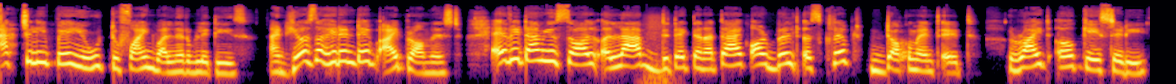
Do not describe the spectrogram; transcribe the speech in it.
actually pay you to find vulnerabilities. And here's the hidden tip I promised. Every time you solve a lab, detect an attack, or build a script, document it. Write a case study.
